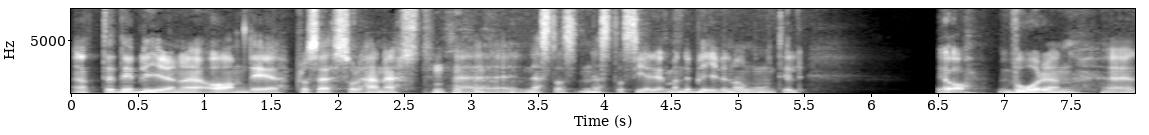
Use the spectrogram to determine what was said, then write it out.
att det blir en eh, AMD-processor härnäst. eh, nästa, nästa serie. Men det blir väl någon gång till ja, våren, eh,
